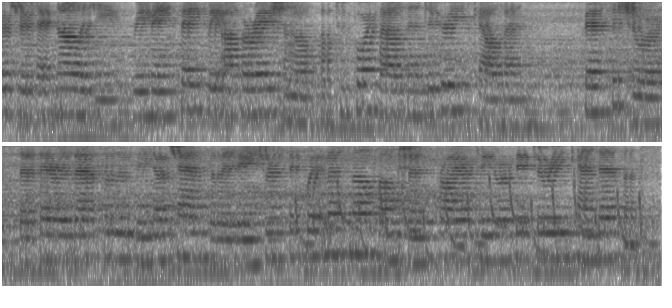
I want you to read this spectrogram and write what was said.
All Aperture technologies remain safely operational up to 4000 degrees Kelvin. Rest assured that there is absolutely no chance of a dangerous equipment malfunction prior to your victory incandescence.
